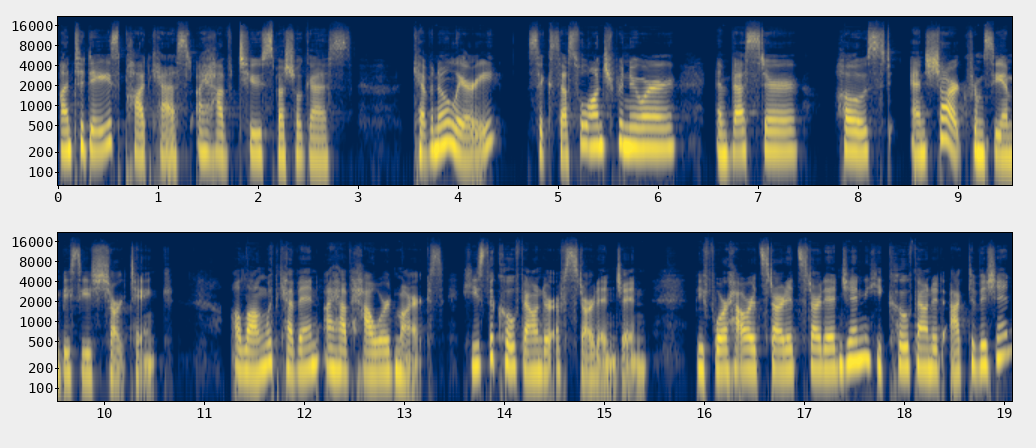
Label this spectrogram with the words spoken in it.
On today's podcast, I have two special guests Kevin O'Leary, successful entrepreneur, investor, host, and shark from CNBC's Shark Tank. Along with Kevin, I have Howard Marks. He's the co founder of Start Engine. Before Howard started Start Engine, he co founded Activision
